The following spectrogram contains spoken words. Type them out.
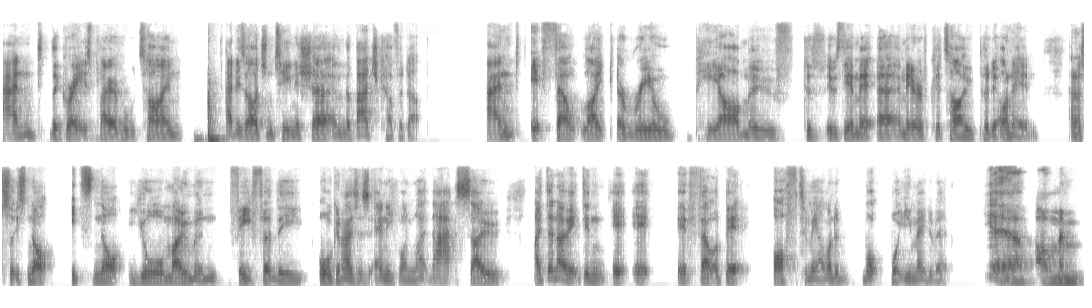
and the greatest player of all time had his Argentina shirt and the badge covered up, and it felt like a real PR move because it was the Emir, uh, Emir of Qatar who put it on him, and I thought it's not it's not your moment, FIFA, the organisers, anyone like that. So I don't know. It didn't. It it it felt a bit off to me. I wondered what what you made of it. Yeah, I remember,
